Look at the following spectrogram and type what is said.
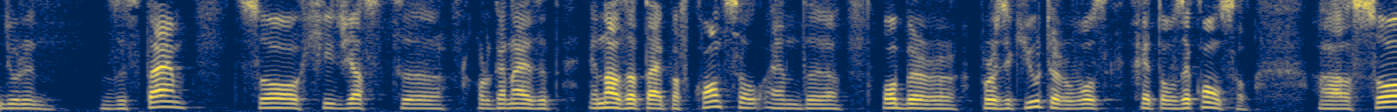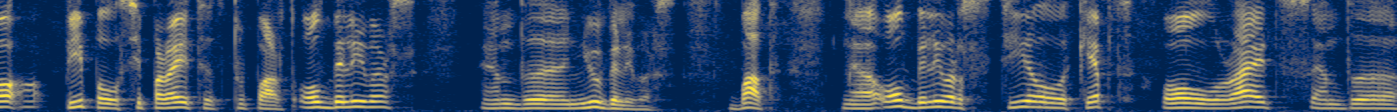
during this time. So he just uh, organized another type of council, and uh, Ober prosecutor was head of the council. Uh, so people separated two parts: old believers and uh, new believers. But uh, old believers still kept all rights and uh,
